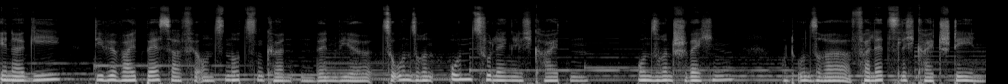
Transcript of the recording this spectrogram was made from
Energie, die wir weit besser für uns nutzen könnten, wenn wir zu unseren Unzulänglichkeiten, unseren Schwächen und unserer Verletzlichkeit stehen.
